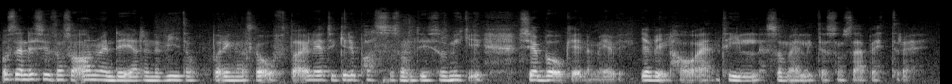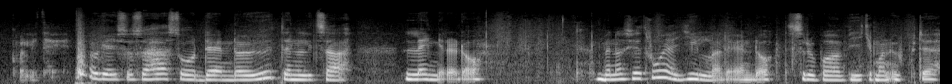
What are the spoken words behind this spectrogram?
Och sen dessutom så använder jag den där vita hopparen ganska ofta. Eller jag tycker det passar som till så mycket. Så jag bara okej, okay, jag, vill, jag vill ha en till som är lite som så bättre kvalitet. Okej, okay, så så här såg den då ut. Den är lite så längre då. Men alltså jag tror jag gillar det ändå. Så då bara viker man upp det.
